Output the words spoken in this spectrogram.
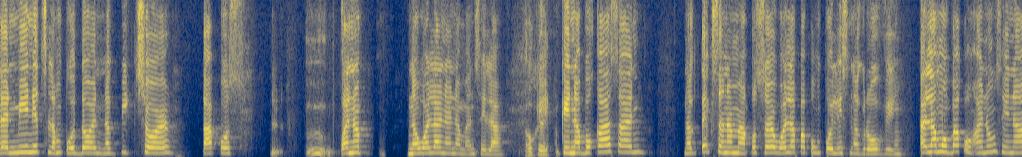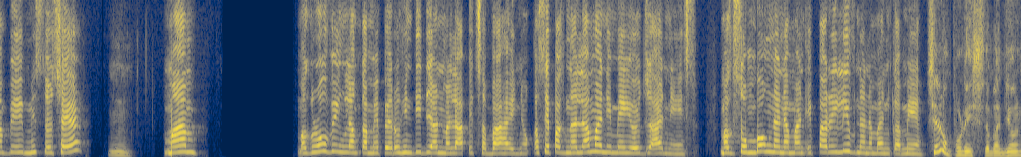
10 minutes lang po doon, nagpicture, tapos mm, ano, nawala na naman sila. Okay. Ki- Kinabukasan, nag-text na naman ako, sir, wala pa pong police nag-roving. Alam mo ba kung anong sinabi, Mr. Chair? Hmm. Ma'am, mag-roving lang kami pero hindi diyan malapit sa bahay nyo. Kasi pag nalaman ni Mayor Janice, magsumbong na naman, iparelieve na naman kami. Sinong pulis naman yun?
